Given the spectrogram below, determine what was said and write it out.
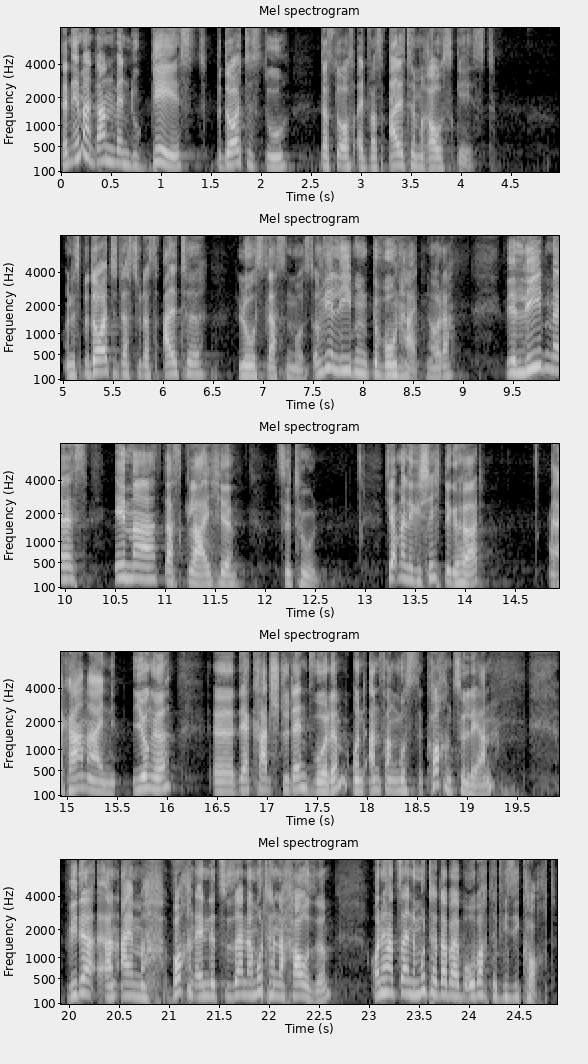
Denn immer dann, wenn du gehst, bedeutest du, dass du aus etwas Altem rausgehst. Und es bedeutet, dass du das Alte loslassen musst. Und wir lieben Gewohnheiten, oder? Wir lieben es, immer das Gleiche zu tun. Ich habe mal eine Geschichte gehört. Da kam ein Junge, äh, der gerade Student wurde und anfangen musste, kochen zu lernen, wieder an einem Wochenende zu seiner Mutter nach Hause und er hat seine Mutter dabei beobachtet, wie sie kocht,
